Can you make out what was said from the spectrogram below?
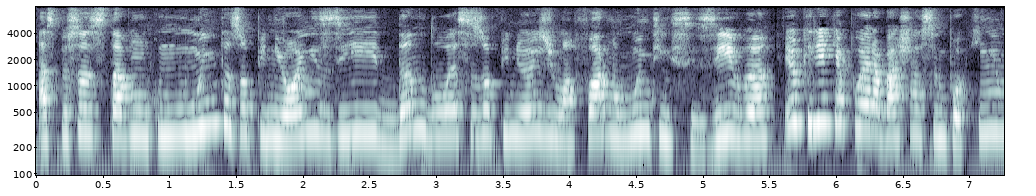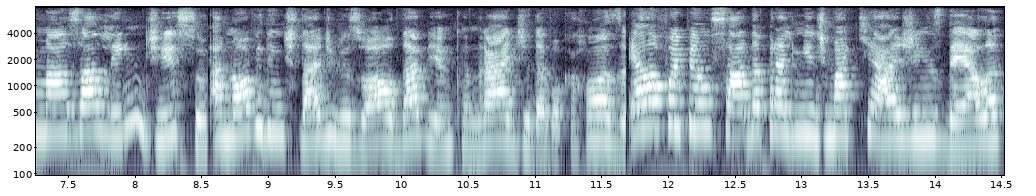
as pessoas estavam com muitas opiniões e dando essas opiniões de uma forma muito incisiva. Eu queria que a poeira baixasse um pouquinho, mas além disso, a nova identidade visual da Bianca Andrade, da Boca Rosa, ela foi pensada para a linha de maquiagens dela,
